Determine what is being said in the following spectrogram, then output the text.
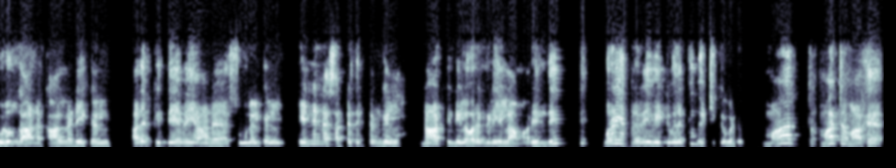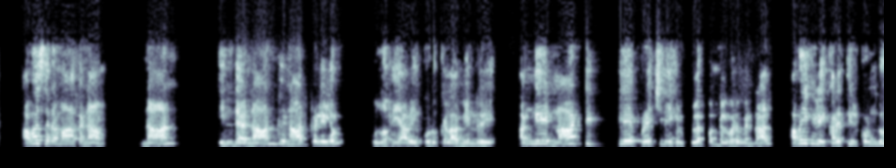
ஒழுங்கான கால்நடைகள் அதற்கு தேவையான சூழல்கள் என்னென்ன சட்ட திட்டங்கள் நாட்டு நிலவரங்களை எல்லாம் அறிந்து முறையாக நிறைவேற்றுவதற்கு முயற்சிக்க வேண்டும். மாற்ற மாற்றமாக அவசரமாக நாம் நான் இந்த நான்கு நாட்களிலும் உலகையாவை கொடுக்கலாம் என்று அங்கே நாட்டிலே பிரச்சனைகள் குழப்பங்கள் வரும் என்றால் அவைகளை கருத்தில் கொண்டு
